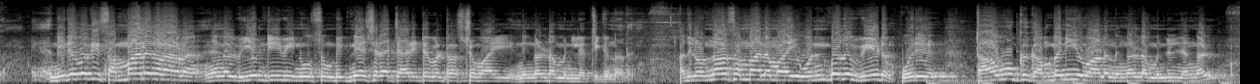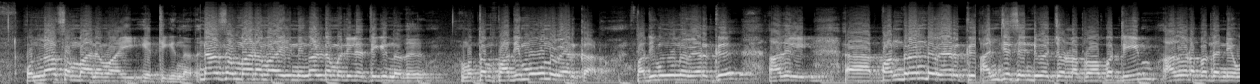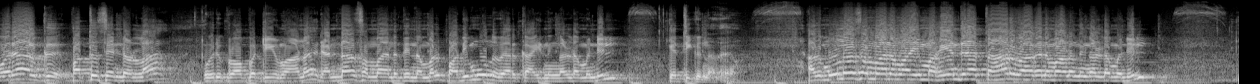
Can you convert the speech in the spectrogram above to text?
നിരവധി സമ്മാനങ്ങളാണ് ഞങ്ങൾ വി എം ടി വി ന്യൂസും വിഘ്നേശ്വര ചാരിറ്റബിൾ ട്രസ്റ്റുമായി നിങ്ങളുടെ മുന്നിൽ എത്തിക്കുന്നത്. അതിൽ ഒന്നാം സമ്മാനമായി ഒൻപത് വീടും ഒരു താവൂക്ക് കമ്പനിയുമാണ് നിങ്ങളുടെ മുന്നിൽ ഞങ്ങൾ ഒന്നാം സമ്മാനമായി എത്തിക്കുന്നത്. രണ്ടാം സമ്മാനമായി നിങ്ങളുടെ മുന്നിൽ എത്തിക്കുന്നത് മൊത്തം പതിമൂന്ന് പേർക്കാണ്. പതിമൂന്ന് പേർക്ക് അതിൽ പന്ത്രണ്ട് പേർക്ക് അഞ്ച് സെന്റ് വെച്ചുള്ള പ്രോപ്പർട്ടിയും അതോടൊപ്പം തന്നെ ഒരാൾക്ക് പത്ത് സെന്റുള്ള ഒരു പ്രോപ്പർട്ടിയുമാണ് രണ്ടാം സമ്മാനത്തിൽ നമ്മൾ പതിമൂന്ന് പേർക്കായി നിങ്ങളുടെ മുന്നിൽ എത്തിക്കുന്നത്. അത് മൂന്നാം സമ്മാനമായി മഹേന്ദ്ര താർ വാഹനമാണ് നിങ്ങളുടെ മുന്നിൽ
